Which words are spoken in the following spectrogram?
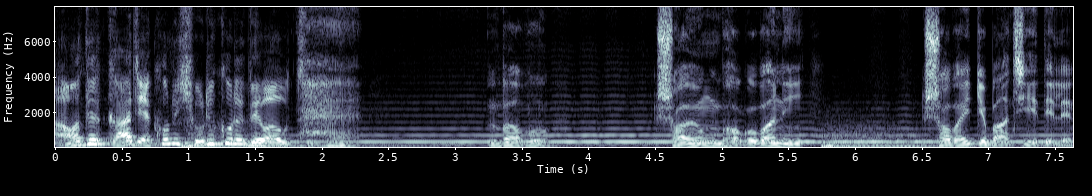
আমাদের কাজ এখনই শুরু করে দেওয়া উচিত। হ্যাঁ। বাবু স্বয়ং ভগবানই সবাইকে বাঁচিয়ে দিলেন।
